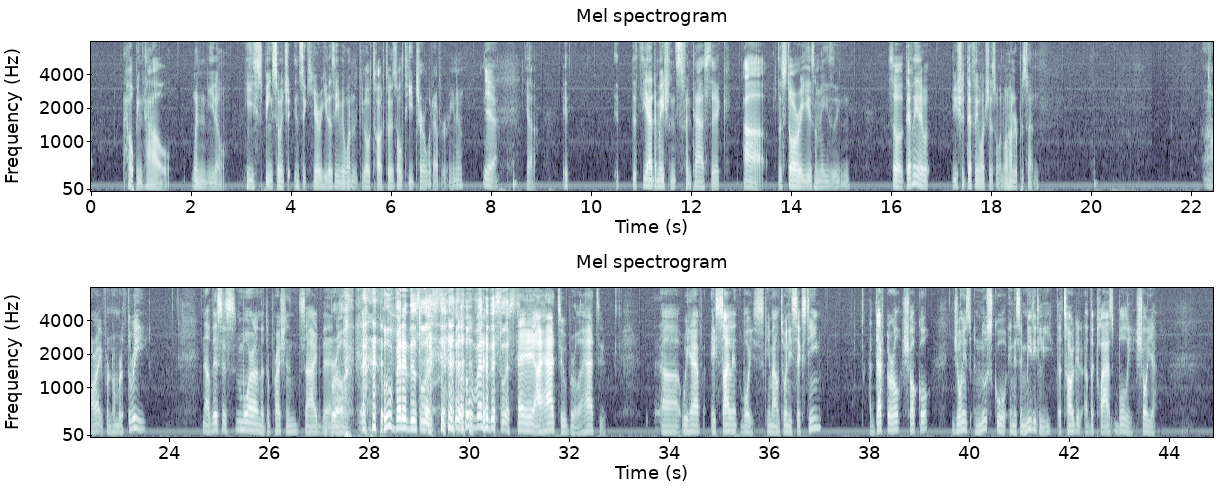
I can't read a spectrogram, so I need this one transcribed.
helping Howl when you know he's being so inse- insecure, he doesn't even want to go talk to his old teacher or whatever. You know. Yeah. yeah it it the, the animation's fantastic uh the story is amazing so definitely uh, you should definitely watch this one 100% All right, for number three. Now this is more on the depression side than bro who vetted this list who vetted this list Hey, hey, I had to, bro. I had to. Uh, we have a silent voice. Came out in 2016. A deaf girl, Shoko, joins a new school and is immediately the target of the class bully, Shoya.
